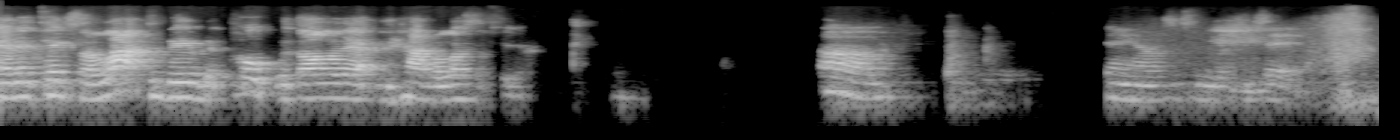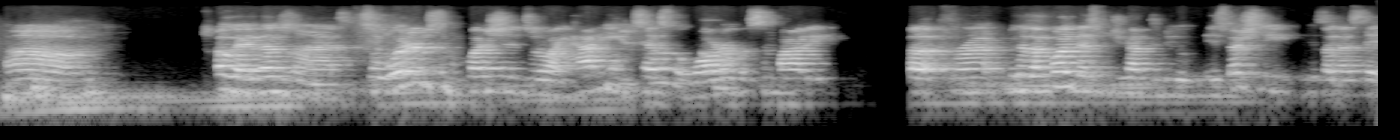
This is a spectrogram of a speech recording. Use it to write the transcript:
And it takes a lot to be able to cope with all of that and have a lust affair. Um, dang, I was listening to what you said. Um, okay, that's what I asked. So what are some questions or like, how do you test the water with somebody up front? Because I feel like that's what you have to do, especially because like I said,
